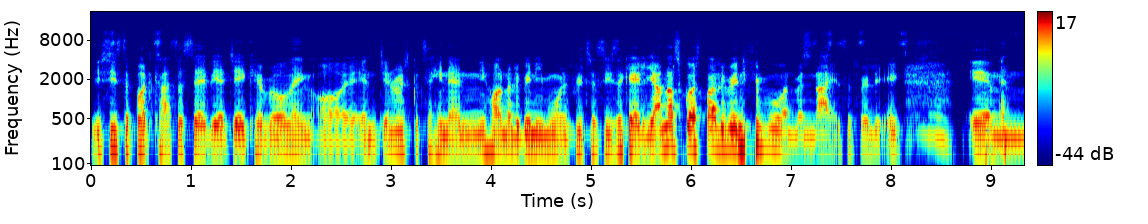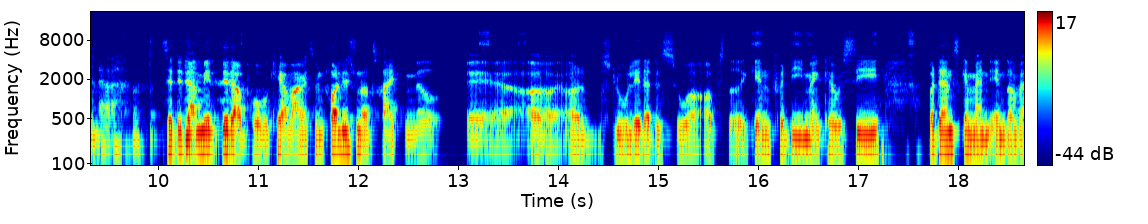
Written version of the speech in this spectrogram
uh, i sidste podcast, der sagde vi, at J.K. Rowling og uh, Ellen DeGeneres skulle tage hinanden i hånden og løbe ind i muren. Jeg skulle lige til at sige, så kan alle andre skulle også bare løbe ind i muren, men nej, selvfølgelig ikke. Um, Ja. så det der, det der provokerer mig, hvis man får lige sådan at trække den ned, øh, og, og sluge lidt af det sure opstød igen, fordi man kan jo sige, hvordan skal man ændre verden,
